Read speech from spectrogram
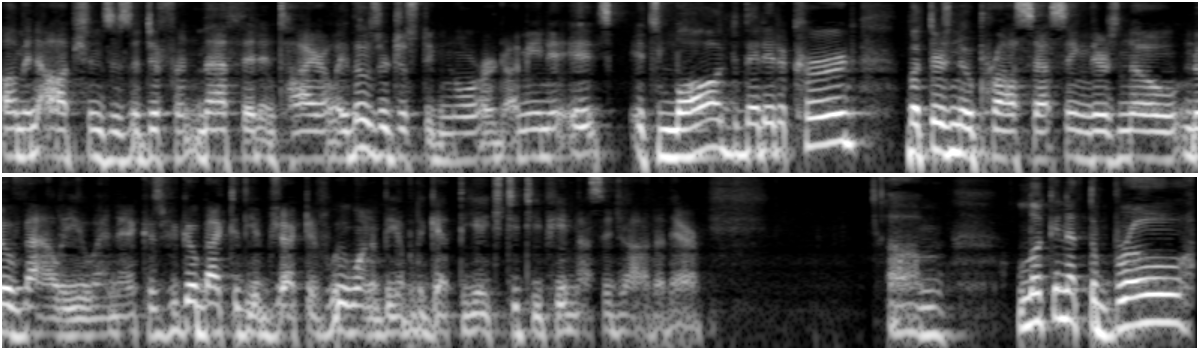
um, and options is a different method entirely. Those are just ignored. I mean, it's, it's logged that it occurred, but there's no processing, there's no, no value in it. Because if you go back to the objectives, we want to be able to get the HTTP message out of there. Um, looking at the Bro,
